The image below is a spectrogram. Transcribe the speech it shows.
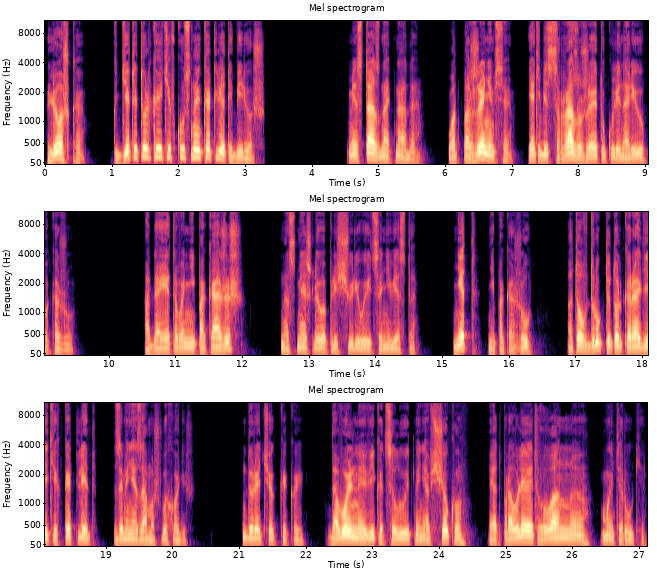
«Лёшка, где ты только эти вкусные котлеты берешь?» «Места знать надо. Вот поженимся, я тебе сразу же эту кулинарию покажу». «А до этого не покажешь?» — насмешливо прищуривается невеста. «Нет, не покажу. А то вдруг ты только ради этих котлет за меня замуж выходишь». Дурачок какой. Довольная Вика целует меня в щеку и отправляет в ванную мыть руки.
